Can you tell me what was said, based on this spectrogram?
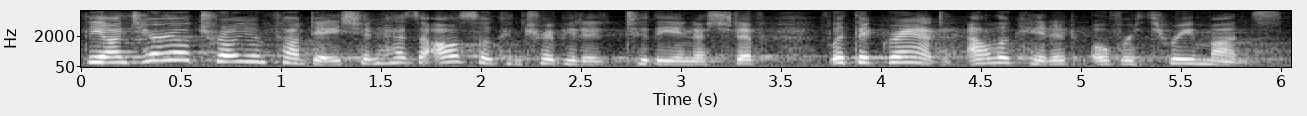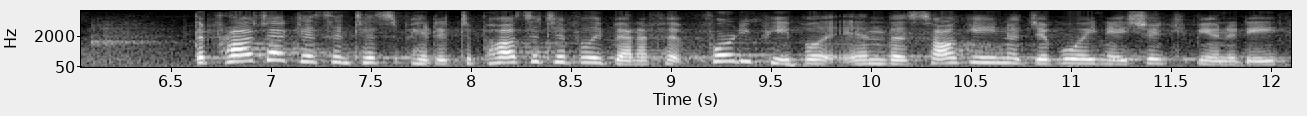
The Ontario Trillium Foundation has also contributed to the initiative with a grant allocated over three months. The project is anticipated to positively benefit 40 people in the Saugeen Ojibwe Nation community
